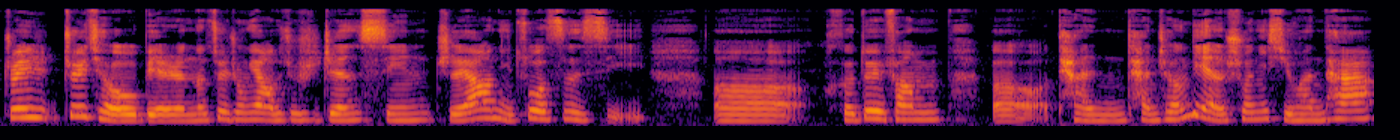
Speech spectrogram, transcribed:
追追求别人呢，最重要的就是真心，只要你做自己，呃。和对方呃坦坦诚点说你喜欢他，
